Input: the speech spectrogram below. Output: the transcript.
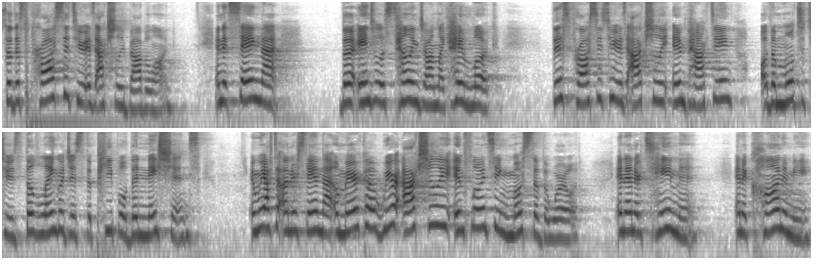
So this prostitute is actually Babylon. And it's saying that the angel is telling John, like, hey, look, this prostitute is actually impacting the multitudes, the languages, the people, the nations. And we have to understand that America, we're actually influencing most of the world in entertainment, in economy,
